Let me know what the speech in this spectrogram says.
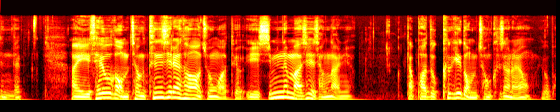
맛있는데? 아, 이 새우가 엄청 튼실해서 좋은 것 같아요. 이 씹는 맛이 장난 아니에요. 딱 봐도 크기도 엄청 크잖아요. 이거 봐.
